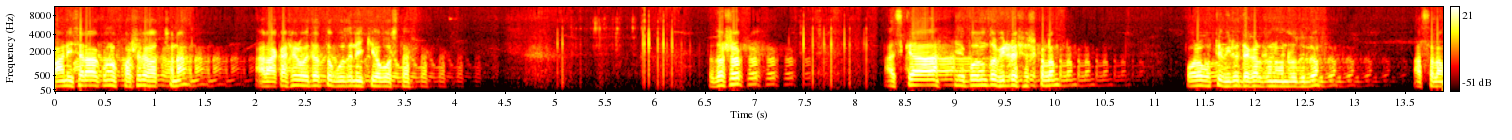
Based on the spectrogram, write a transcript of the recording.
পানি ছাড়া কোনো ফসলে হচ্ছে না। আর আকাশের ওয়েদার তো বুঝে নেই কি অবস্থা। দর্শক, আজকে এ পর্যন্ত ভিডিওটা শেষ করলাম। পরবর্তী ভিডিও দেখার জন্য অনুরোধ দিল আসসালাম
